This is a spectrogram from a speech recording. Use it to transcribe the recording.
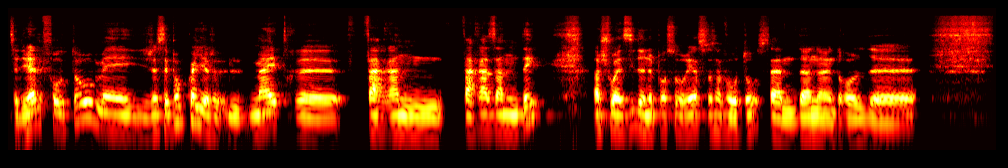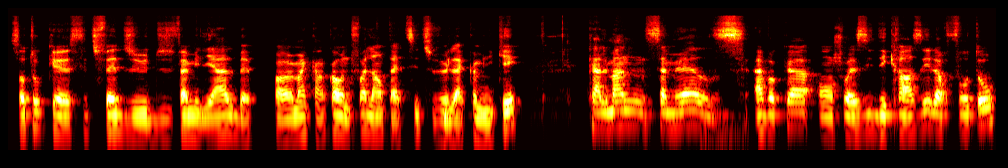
c'est des belles photos, mais je ne sais pas pourquoi a, Maître Farazande a choisi de ne pas sourire sur sa photo. Ça me donne un drôle de. Surtout que si tu fais du, familial, ben, probablement qu'encore une fois, l'empathie, tu veux la communiquer. Kalman Samuels, avocats, ont choisi d'écraser leurs photos,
